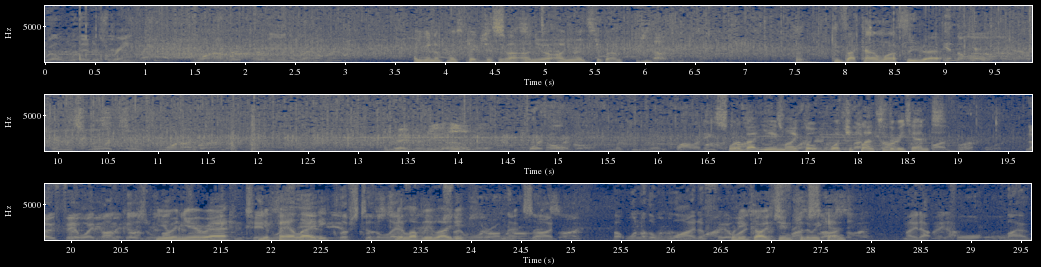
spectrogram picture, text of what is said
well within his range. One under early in the round. Are you going to post pictures of that on your on your Instagram? Because I kind of want to see that. In the hole, and that'll bring the score to one under. Gregory Hilbert. Fourth hole, looking for a quality What about you, Michael? What's your plans for the weekend? No fairway bunkers or You and your, uh, your fair lady? Cliffs to the Your lovely and also lady? Water on that side. But one of the wider fairways. you guys this doing for the weekend? side, Made up for by a Me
